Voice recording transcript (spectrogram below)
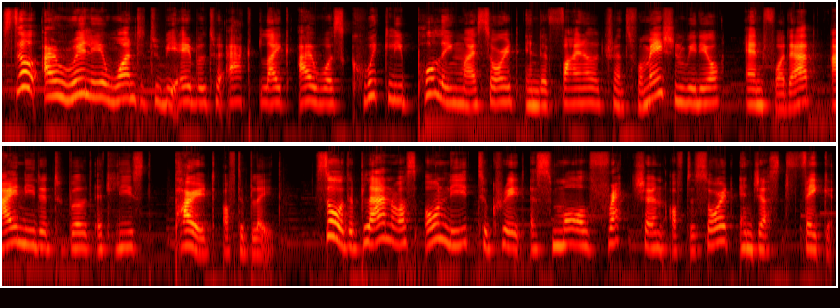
Still, I really wanted to be able to act like I was quickly pulling my sword in the final transformation video and for that I needed to build at least part of the blade. So the plan was only to create a small fraction of the sword and just fake it.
